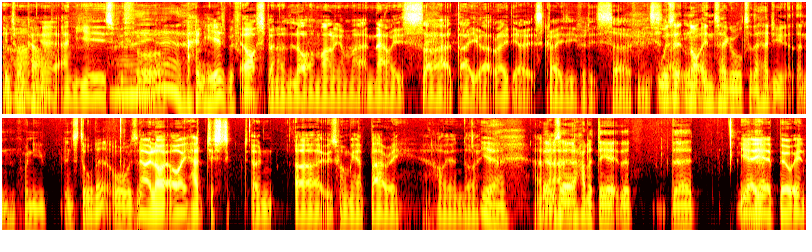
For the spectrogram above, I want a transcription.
into Oh, a car. yeah, and years before. yeah. And years before. I spent a lot of money on that, and now it's so out of date. That radio, it's crazy, but it served me. So Was it not integral to the head unit then when you installed it, or was it? No, like I had just. An, uh, it was when we had Barry at Hyundai. Yeah, And, it was um, a, had a D, the the Yeah, yeah, built in.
